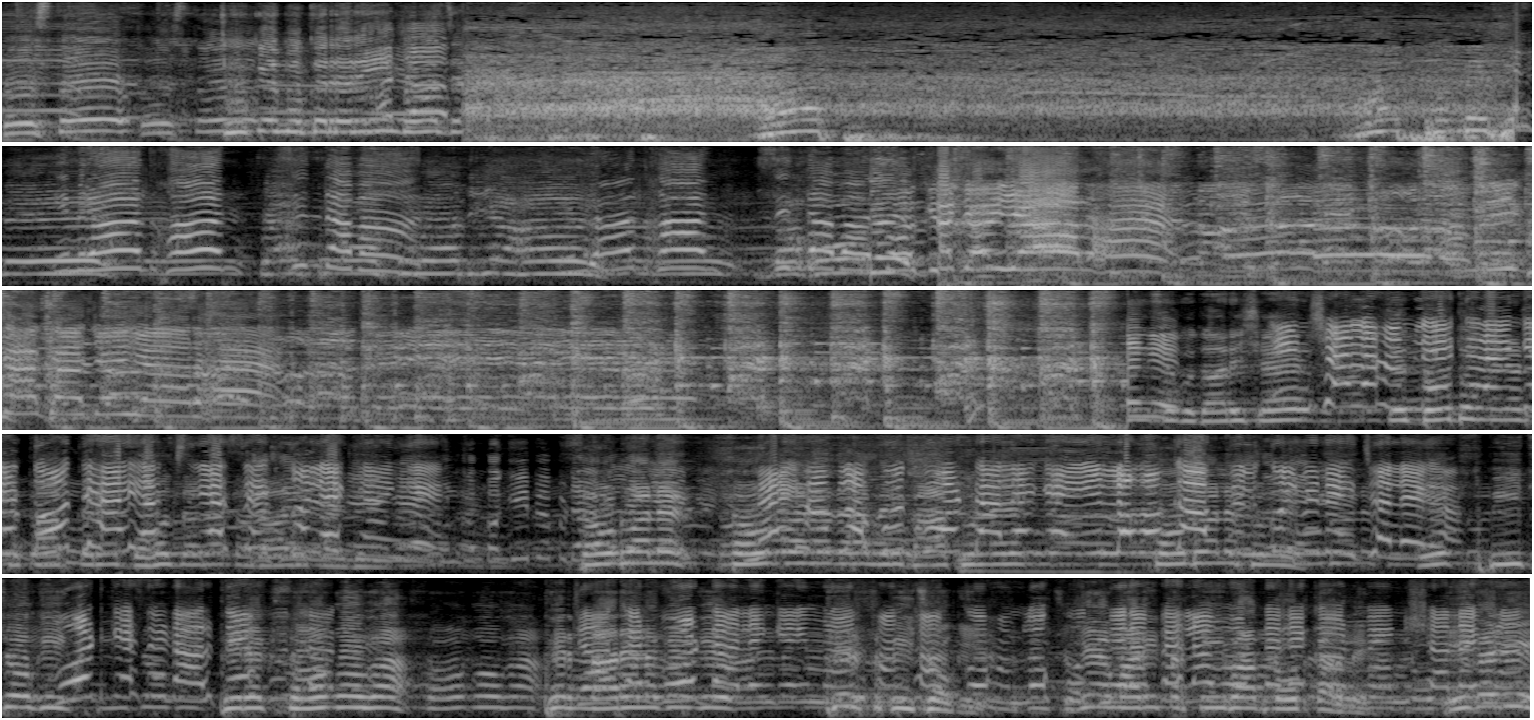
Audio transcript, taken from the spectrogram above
दोस्तों दोस्तों चूँकि बहुत से इमरान खान जिंदाबाद। इमरान खान जिंदाबाद। जो यार है। अमेरिका का जो यार है गुजारिश है इंशाल्लाह कि हम दो लेकर दो मिनट आएँगे में दो बात करें बहुत ज़्यादा साउंड वाले साउंड वाले मेरी बात सुन लें। इन लोगों साउंड का वाले सुन। बिल्कुल भी नहीं चलेगा एक स्पीच होगी। वोट कैसे डालते फिर एक सॉन्ग होगा सॉन्ग होगा। फिर नारे लगेंगे। फिर स्पीच होगी। ये हमारी तरतीब आप नोट कर और लें। ठीक है जी?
